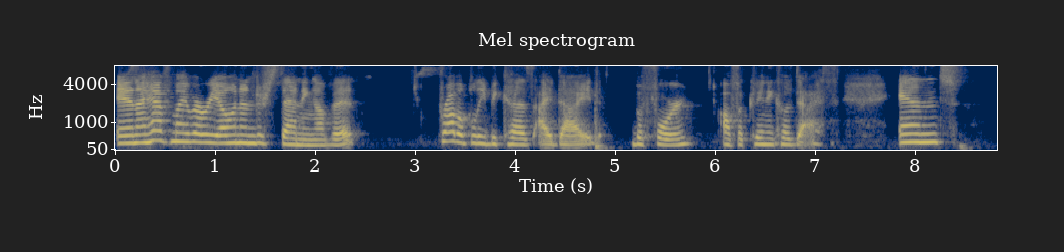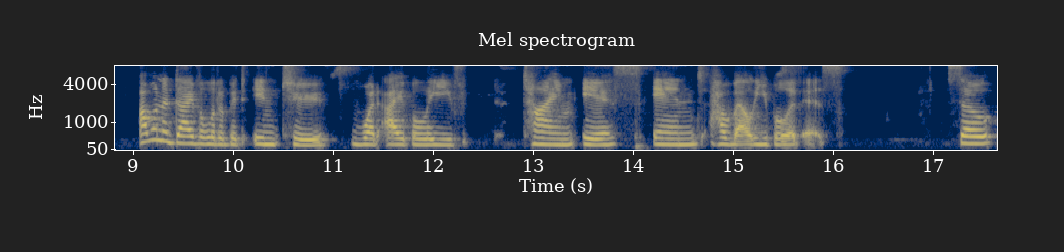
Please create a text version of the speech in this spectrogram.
And I have my very own understanding of it, probably because I died before of a clinical death. And I want to dive a little bit into what I believe time is and how valuable it is. So,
